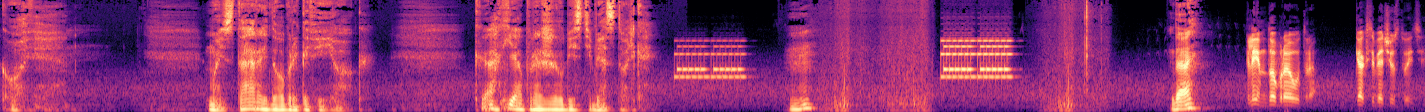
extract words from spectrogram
Кофе. Мой старый добрый кофеек. Как я прожил без тебя столько. М? Да? Клим, доброе утро. как себя чувствуете?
